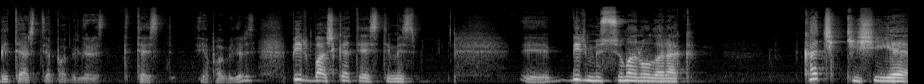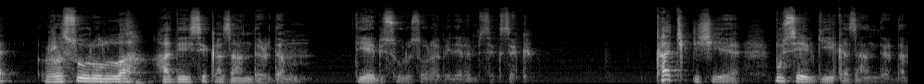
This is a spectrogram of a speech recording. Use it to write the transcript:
bir test yapabiliriz, test yapabiliriz. Bir başka testimiz, e, bir Müslüman olarak kaç kişiye Resulullah hadisi kazandırdım diye bir soru sorabilirim sık sık. Kaç kişiye bu sevgiyi kazandırdım?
